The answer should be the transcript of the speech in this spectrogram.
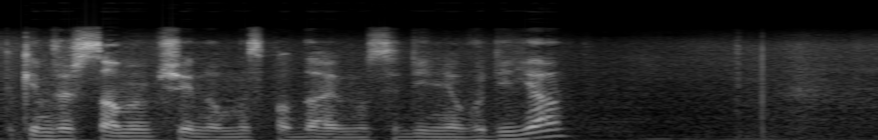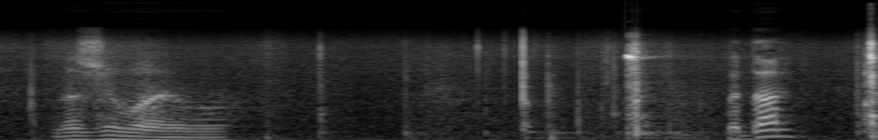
таким же ж самим чином ми складаємо сидіння водія. Нажимаємо педаль і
